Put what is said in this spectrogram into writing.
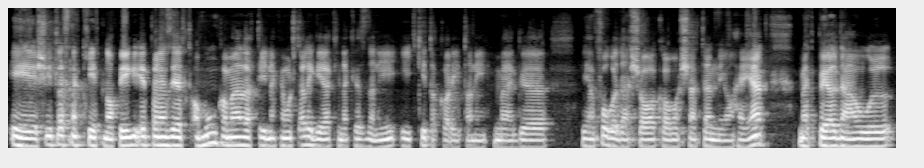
és itt lesznek két napig, éppen ezért a munka mellett így nekem most elég el kéne kezdeni így kitakarítani, meg ilyen fogadásra alkalmassá tenni a helyet, meg például,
